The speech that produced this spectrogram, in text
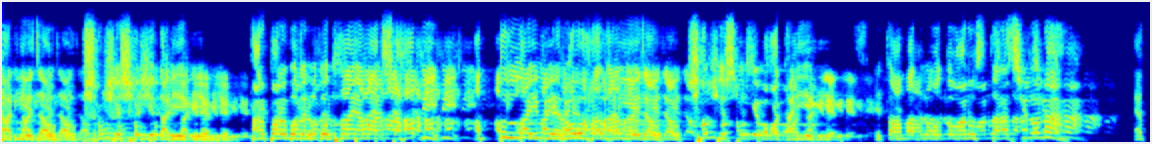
দাঁড়িয়ে যাও সঙ্গে সঙ্গে দাঁড়িয়ে গেলেন। তারপরে বলছেন কোথায় আমার সাহাবী আব্দুল্লাহ ইবনে রাওহা দাঁড়িয়ে যাও সঙ্গে সঙ্গে বাবা দাঁড়িয়ে গেলেন। এ তো আমাদের মতো মানুষ তারা ছিল না। এত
